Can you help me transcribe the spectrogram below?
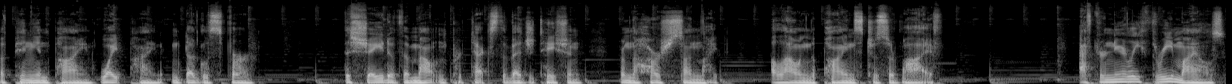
of pinyon pine, white pine, and Douglas fir. The shade of the mountain protects the vegetation from the harsh sunlight, allowing the pines to survive. After nearly three miles,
